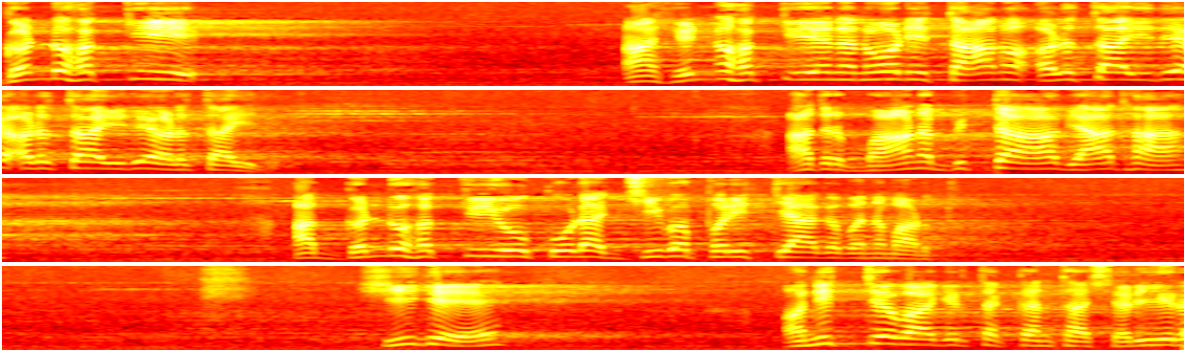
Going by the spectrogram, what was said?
ಗಂಡು ಹಕ್ಕಿ ಆ ಹೆಣ್ಣು ಹಕ್ಕಿಯನ್ನು ನೋಡಿ ತಾನು ಅಳುತ್ತಾ ಇದೆ ಅಳುತ್ತಾ ಇದೆ ಅಳುತ್ತಾ ಇದೆ. ಆದರೆ ಬಾಣ ಬಿಟ್ಟ ವ್ಯಾಧ ಆ ಗಂಡು ಹಕ್ಕಿಯೂ ಕೂಡ ಜೀವ ಪರಿತ್ಯಾಗವನ್ನು ಮಾಡಿತು ಹೀಗೆ ಅನಿತ್ಯವಾಗಿರ್ತಕ್ಕಂಥ ಶರೀರ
